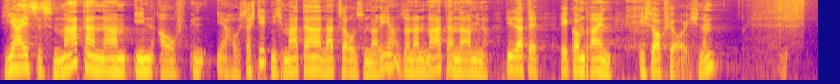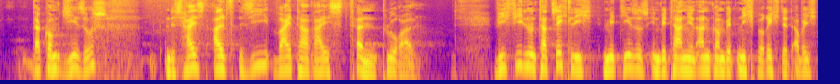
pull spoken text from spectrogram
Hier heißt es, Martha nahm ihn auf in ihr Haus. Da steht nicht Martha, Lazarus und Maria, sondern Martha nahm ihn auf. Die sagte, hey, kommt rein, ich sorge für euch. Ne? Da kommt Jesus und es heißt, als sie weiterreisten, plural. Wie viel nun tatsächlich mit Jesus in Bethanien ankommen, wird nicht berichtet, aber ich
